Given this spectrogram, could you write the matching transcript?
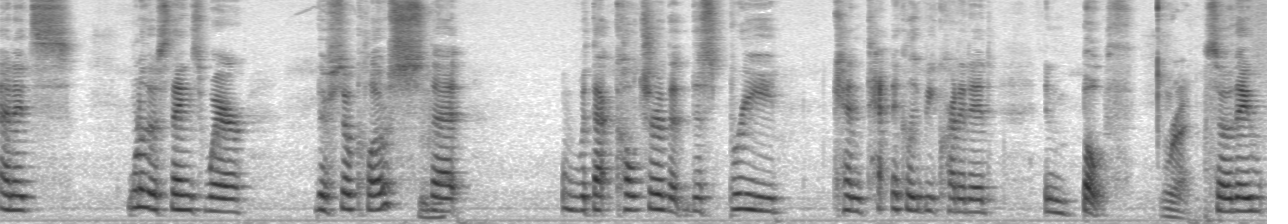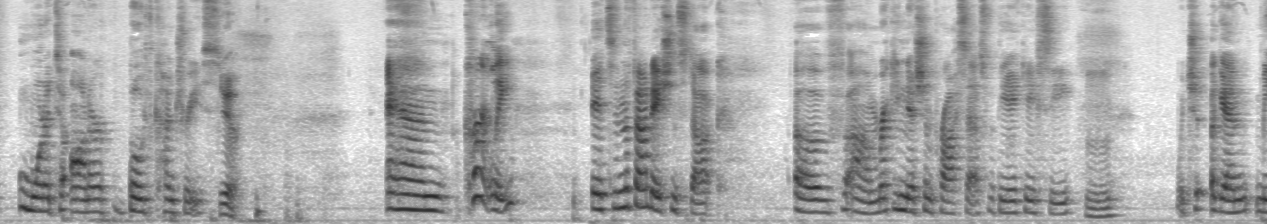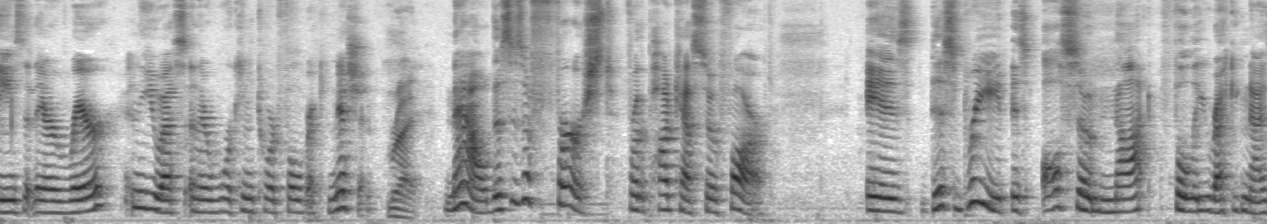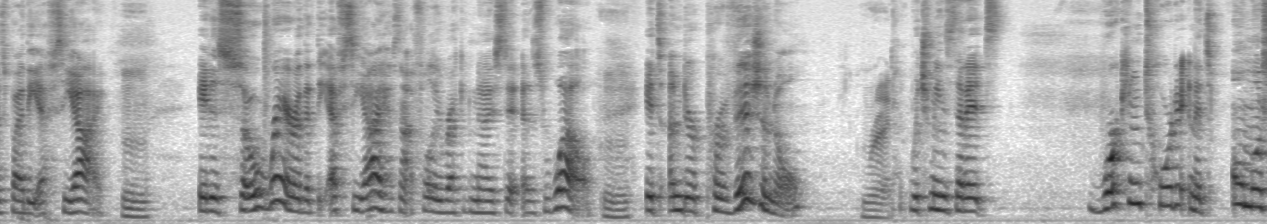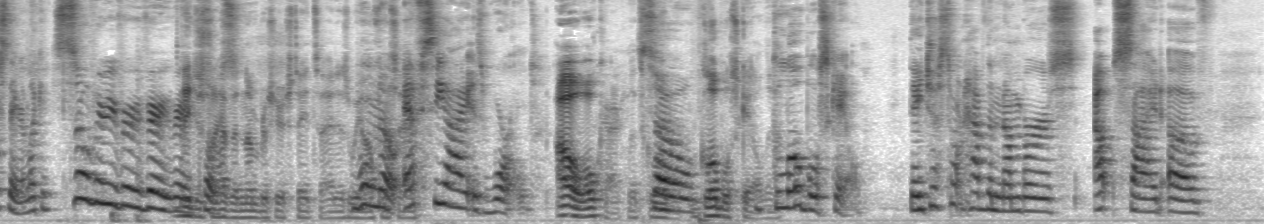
and it's one of those things where they're so close that with that culture that this breed can technically be credited in both. Right. So they wanted to honor both countries. Yeah. And currently, it's in the foundation stock of um, recognition process with the AKC, which again means that they are rare in the U.S. and they're working toward full recognition. Right. Now, this is a first for the podcast so far. Is this breed is also not fully recognized by the FCI. Mm-hmm. It is so rare that the FCI has not fully recognized it as well. Mm-hmm. It's under provisional, Right. which means that it's working toward it and it's almost there. Like it's so very, very, very, very They just close. don't have the numbers here stateside, as we well, often no, say. FCI is world, oh, okay. That's So- global, global scale then. global scale. They just don't have the numbers outside of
